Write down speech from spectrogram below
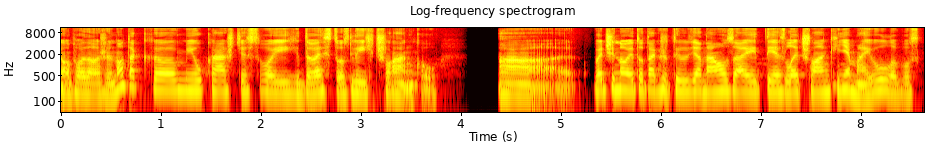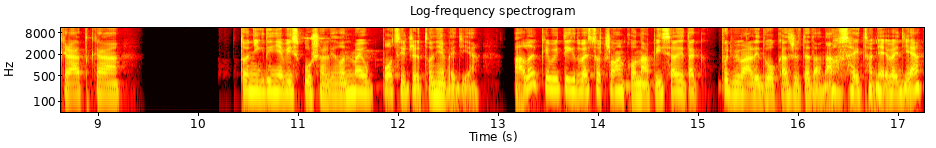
on povedal, že no tak e, mi ukážte svojich 200 zlých článkov. A väčšinou je to tak, že tí ľudia naozaj tie zlé články nemajú, lebo skrátka to nikdy nevyskúšali, len majú pocit, že to nevedia. Ale keby tých 200 článkov napísali, tak buď by mali dôkaz, že teda naozaj to nevedia,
